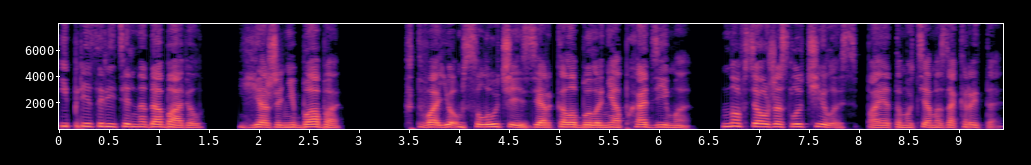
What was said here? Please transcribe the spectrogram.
И презрительно добавил. Я же не баба. В твоем случае зеркало было необходимо. Но все уже случилось, поэтому тема закрыта.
